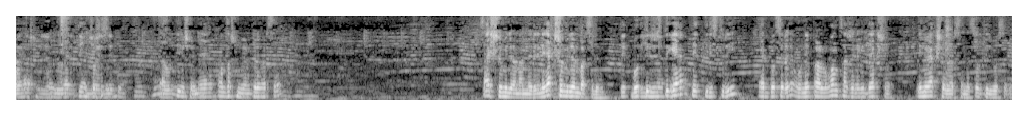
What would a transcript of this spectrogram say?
পঞ্চাশ মিলিয়ন তারপর তিনশো পঞ্চাশ করে বাড়ছে। চারশো মিলিয়ন আনের এনে একশো মিলিয়ন বাড়ছিল। বত্রিশ থেকে তেত্রিশ তুরি এক বছরে উনি পারল পঞ্চাশ এনে কিন্তু একশো। এনে একশো বাড়ছে না চৌত্রিশ বছরে।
